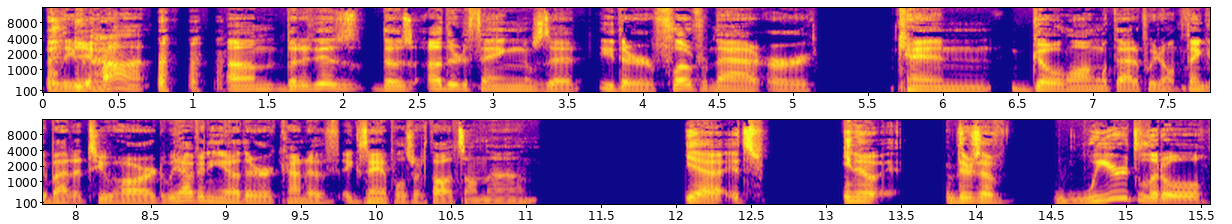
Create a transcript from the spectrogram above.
believe it or not. Um, but it is those other things that either flow from that or can go along with that if we don't think about it too hard. Do we have any other kind of examples or thoughts on that? Yeah, it's you know, there's a weird little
